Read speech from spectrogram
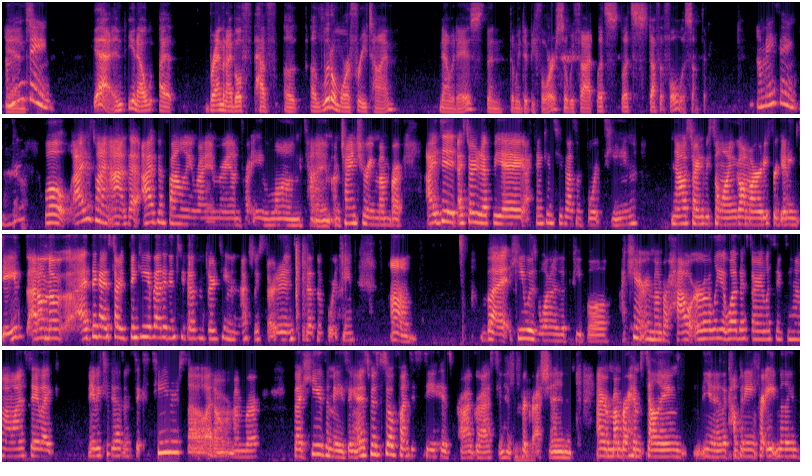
And- Amazing. yeah, and you know, uh, Bram and I both have a, a little more free time nowadays than than we did before. So we thought let's let's stuff it full with something. Amazing. Well, I just want to add that I've been following Ryan Moran for a long time. I'm trying to remember. I did. I started FBA. I think in 2014. Now it's starting to be so long ago. I'm already forgetting dates. I don't know. I think I started thinking about it in 2013 and actually started in 2014. Um, but he was one of the people. I can't remember how early it was I started listening to him. I want to say like maybe 2016 or so. I don't remember but he's amazing. And it's been so fun to see his progress and his Mhm. progression. I remember him selling, you know, the company for $8 million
